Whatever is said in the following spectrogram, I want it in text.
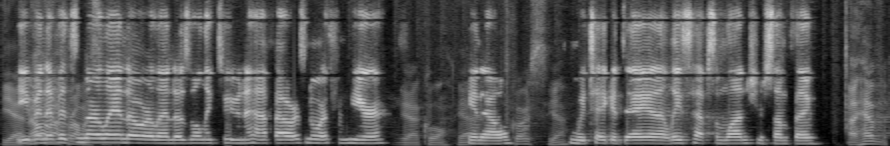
yeah. Even no, if I it's in. Orlando, Orlando's only two and a half hours north from here. Yeah, cool. Yeah, You know. of course. Yeah, We take a day and at least have some lunch or something. I have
